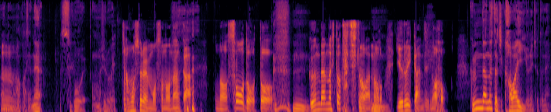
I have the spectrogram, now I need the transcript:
うん。博士ね。すごい。面白い。めっちゃ面白い。もうそのなんか、その騒動と、軍団の人たちのあの、ゆるい感じの、軍団の人たち可愛いよね、ちょっとね。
